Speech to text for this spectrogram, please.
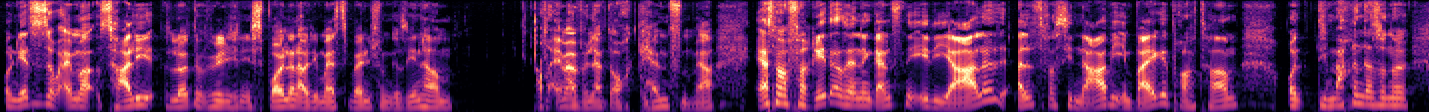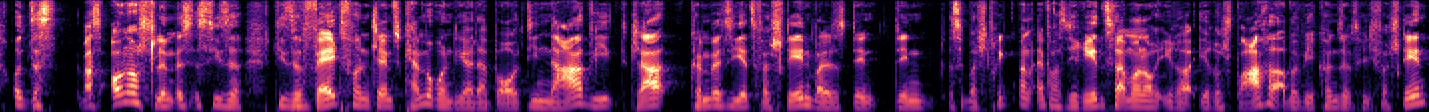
Und jetzt ist auf einmal Sally, Leute will ich nicht spoilern, aber die meisten werden schon gesehen haben, auf einmal will er doch kämpfen, ja. Erstmal verrät er seine ganzen Ideale, alles, was die Navi ihm beigebracht haben. Und die machen da so eine, und das, was auch noch schlimm ist, ist diese, diese Welt von James Cameron, die er da baut. Die Navi, klar, können wir sie jetzt verstehen, weil das, den, den, das überspringt man einfach. Sie reden zwar immer noch ihre, ihre Sprache, aber wir können sie natürlich verstehen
